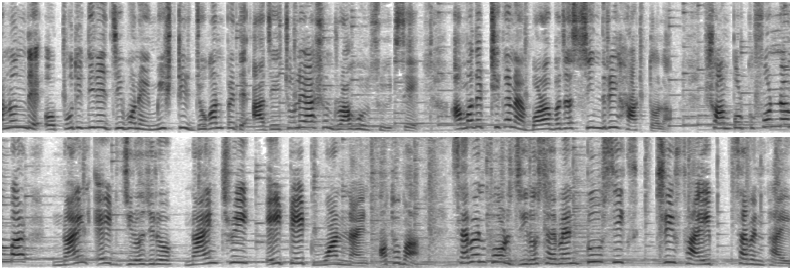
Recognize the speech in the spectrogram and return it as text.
আনন্দে ও প্রতিদিনের জীবনে মিষ্টির যোগান পেতে আজই চলে আসুন রাহুল সুইটসে। আমাদের ঠিকানা বড়াবাজার সিন্দ্রি হাটতলা। সম্পর্ক phone number nine eight zero zero nine three eight eight one nine অথবা seven four zero seven two six three five seven five.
